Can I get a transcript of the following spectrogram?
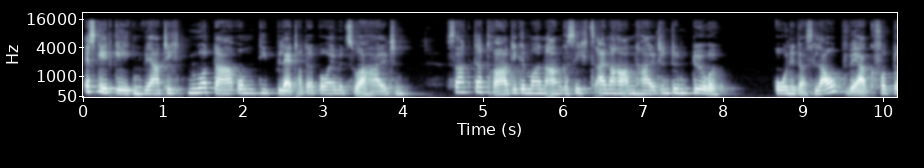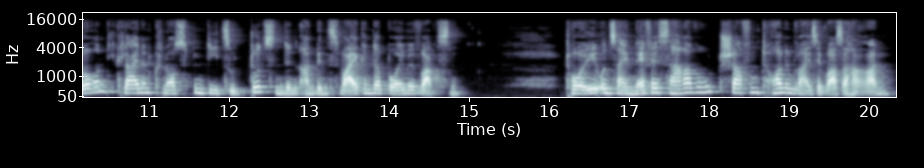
Es geht gegenwärtig nur darum, die Blätter der Bäume zu erhalten, sagt der drahtige Mann angesichts einer anhaltenden Dürre. Ohne das Laubwerk verdorren die kleinen Knospen, die zu Dutzenden an den Zweigen der Bäume wachsen. Toy und sein Neffe Sarawut schaffen tonnenweise Wasser heran.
